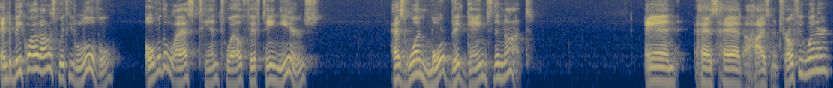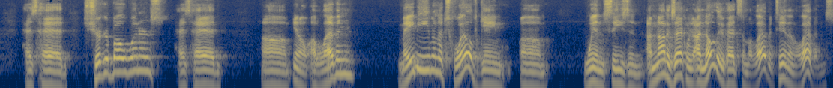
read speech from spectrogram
And to be quite honest with you, Louisville over the last 10, 12, 15 years has won more big games than not and has had a Heisman Trophy winner, has had Sugar Bowl winners, has had, um, you know, 11, maybe even a 12 game um, win season. I'm not exactly, I know they've had some 11, 10, and 11s,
